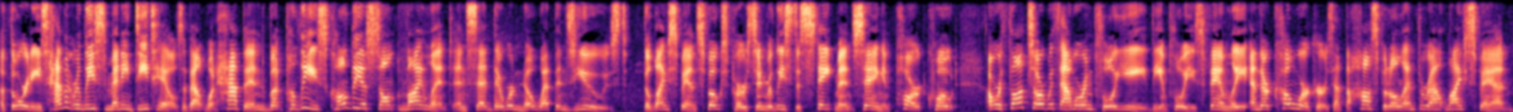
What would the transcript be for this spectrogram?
Authorities haven't released many details about what happened, but police called the assault violent and said there were no weapons used. The Lifespan spokesperson released a statement saying in part, quote, our thoughts are with our employee, the employee's family, and their coworkers at the hospital and throughout Lifespan.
